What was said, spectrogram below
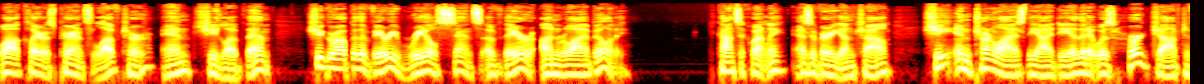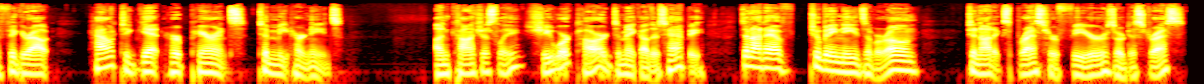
While Clara's parents loved her and she loved them, she grew up with a very real sense of their unreliability. Consequently, as a very young child, she internalized the idea that it was her job to figure out how to get her parents to meet her needs. Unconsciously, she worked hard to make others happy, to not have too many needs of her own, to not express her fears or distress,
